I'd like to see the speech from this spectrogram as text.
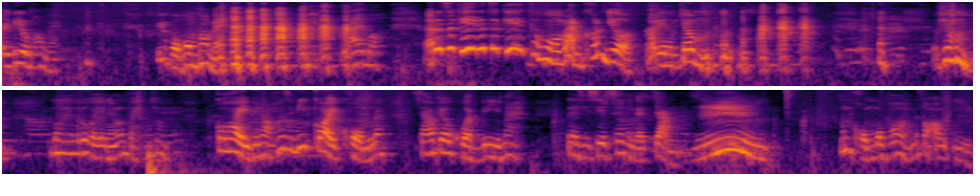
ได้วิวห้องไหมวิวผมห้องห้องไหมย้ายบ่เออ that's okay that's okay ก็หัวบ้านคนอยู่เอาดิท่านผู้ชมท่านผู้ชมมองเห็นประตูก่อยยังไงลงไปท่านผู้ชมก้อยพี่น้องเขาจะมีก้อยขมนะสาวเปรียวขวดบีมาเลยสิซีดเส้นนี่ก็จำอืมมันขมบ่พ่อมันต้องเอาอีก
